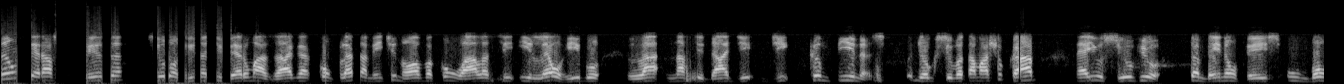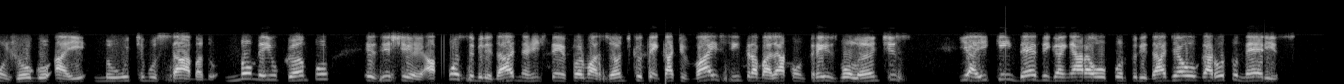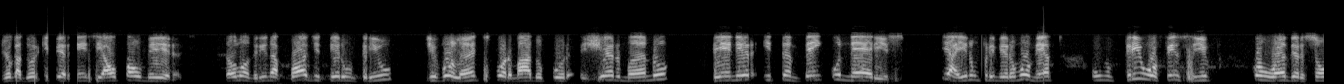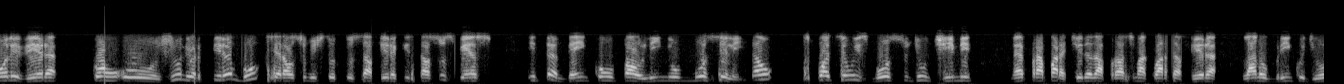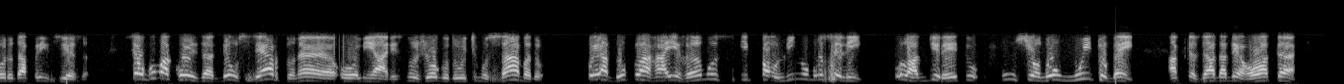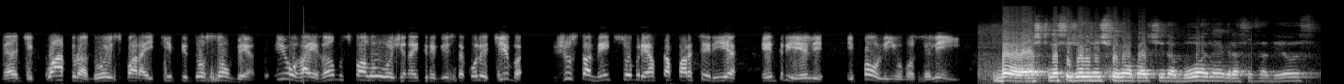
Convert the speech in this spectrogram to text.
não será surpresa o Londrina tiver uma zaga completamente nova com Wallace e Léo Rigo lá na cidade de Campinas o Diogo Silva está machucado, né? E o Silvio também não fez um bom jogo aí no último sábado. No meio-campo, existe a possibilidade, né? A gente tem a informação de que o Tencate vai sim trabalhar com três volantes. E aí quem deve ganhar a oportunidade é o garoto Neres, jogador que pertence ao Palmeiras. Então Londrina pode ter um trio de volantes formado por Germano, Denner e também o Neres. E aí, num primeiro momento, um trio ofensivo com o Anderson Oliveira, com o Júnior Pirambu, que será o substituto do Safira, que está suspenso, e também com o Paulinho Mocelin. Então, isso pode ser um esboço de um time né, para a partida da próxima quarta-feira, lá no Brinco de Ouro da Princesa. Se alguma coisa deu certo, né, o Linhares, no jogo do último sábado, foi a dupla Raí Ramos e Paulinho Mocelin. O lado direito funcionou muito bem, apesar da derrota né, de 4 a 2 para a equipe do São Bento. E o Rai Ramos falou hoje na entrevista coletiva justamente sobre essa parceria entre ele e Paulinho Mocelin. Bom, acho que nesse jogo a gente fez uma partida boa, né? Graças a Deus.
